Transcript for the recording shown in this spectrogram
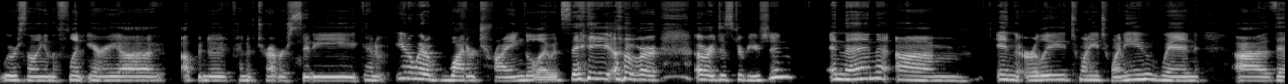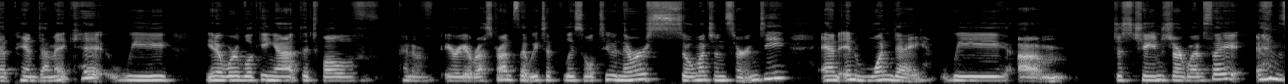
we were selling in the Flint area, up into kind of Traverse City, kind of you know we had a wider triangle, I would say, of our of our distribution. And then um, in early 2020, when uh, the pandemic hit, we you know we're looking at the 12 kind of area restaurants that we typically sold to, and there was so much uncertainty. And in one day, we um, just changed our website and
